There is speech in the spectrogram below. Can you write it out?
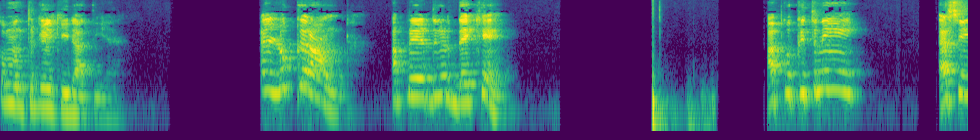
को मुंतकिल की जाती है। एंड लुक अराउंड अपने इर्द गिर्द देखें, आपको कितनी ऐसी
